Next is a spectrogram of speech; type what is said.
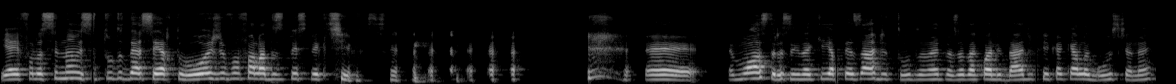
E aí falou assim: não, se tudo der certo hoje, eu vou falar das perspectivas. é, mostra assim, né, que apesar de tudo, né, apesar da qualidade, fica aquela angústia, né?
